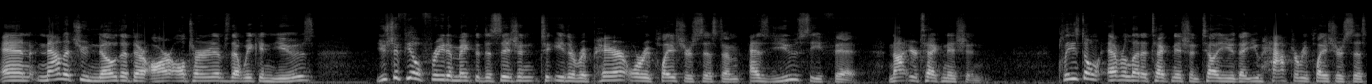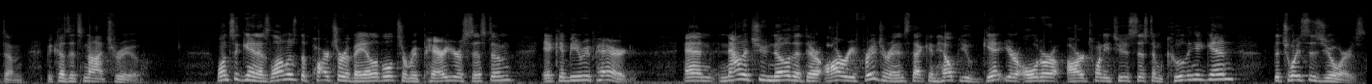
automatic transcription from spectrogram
And now that you know that there are alternatives that we can use, you should feel free to make the decision to either repair or replace your system as you see fit, not your technician. Please don't ever let a technician tell you that you have to replace your system because it's not true. Once again, as long as the parts are available to repair your system, it can be repaired. And now that you know that there are refrigerants that can help you get your older R22 system cooling again, the choice is yours.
